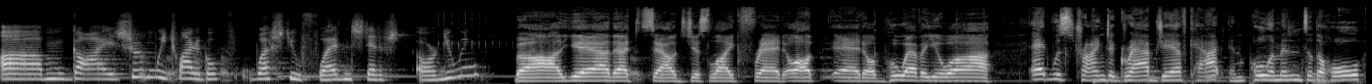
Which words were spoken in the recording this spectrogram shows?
Um, guys, shouldn't we try to go f- rescue Fred instead of arguing? Ah, yeah, that sounds just like Fred or Ed or whoever you are. Ed was trying to grab JFKat and pull him into the hole,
